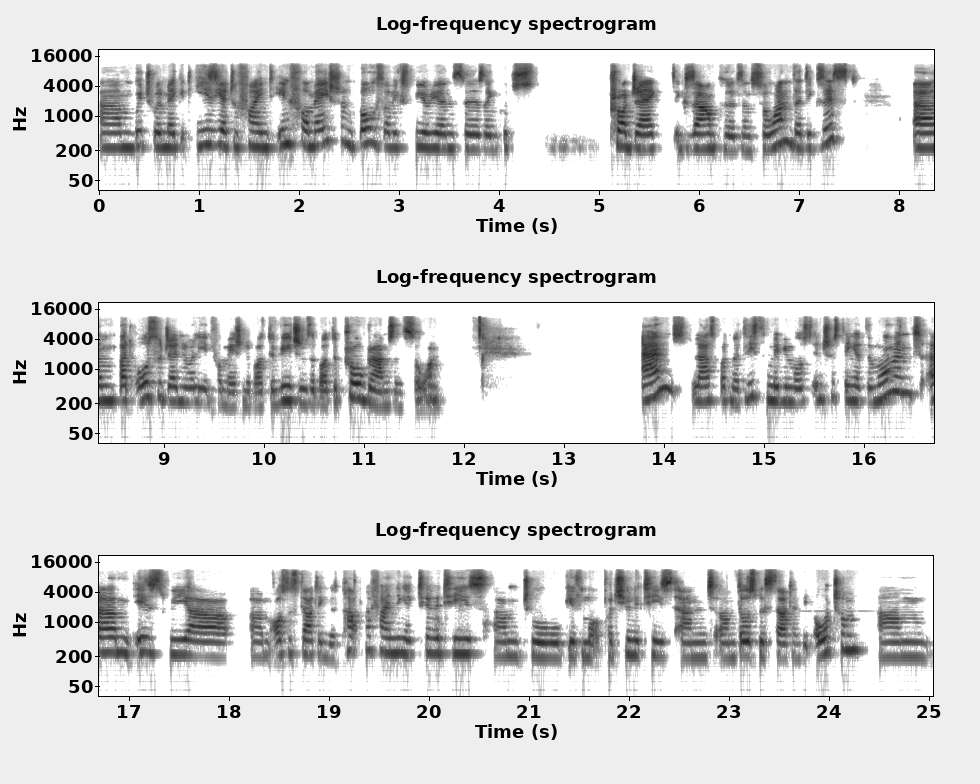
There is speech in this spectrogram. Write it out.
um, which will make it easier to find information, both of experiences and good project examples and so on that exist, um, but also generally information about the regions, about the programs and so on. And last but not least, maybe most interesting at the moment, um, is we are um, also starting with partner finding activities um, to give more opportunities, and um, those will start in the autumn. Um,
